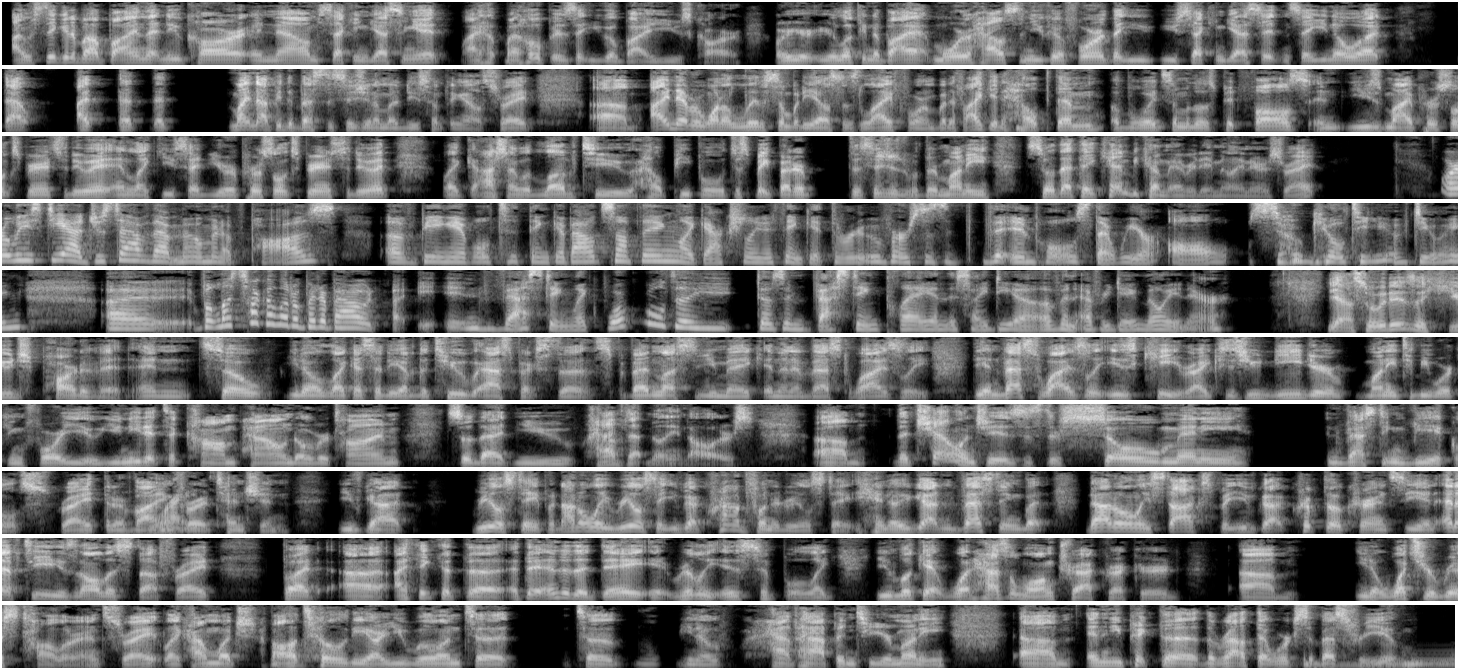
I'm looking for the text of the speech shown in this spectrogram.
I was thinking about buying that new car and now I'm second guessing it. I, my hope is that you go buy a used car or you're, you're looking to buy a more house than you can afford that you, you second guess it and say, you know what, that, I, that, that might not be the best decision. I'm going to do something else, right? Um, I never want to live somebody else's life for them, but if I could help them avoid some of those pitfalls and use my personal experience to do it, and like you said, your personal experience to do it, like, gosh, I would love to help people just make better decisions with their money so that they can become everyday millionaires, right? Or at least, yeah, just to have that moment of pause of being able to think about something, like actually to think it through versus the impulse that we are all so guilty of doing. Uh, but let's talk a little bit about uh, investing. Like what role do you, does investing play in this idea of an everyday millionaire? Yeah, so it is a huge part of it. And so, you know, like I said, you have the two aspects, the spend less than you make and then invest wisely. The invest wisely is key, right? Because you need your money to be working for you. You need it to compound over time so that you have that million dollars. Um, the challenge is, is there's so many investing vehicles, right? That are vying right. for attention. You've got real estate, but not only real estate, you've got crowdfunded real estate. You know, you've got investing, but not only stocks, but you've got cryptocurrency and NFTs and all this stuff, right? But uh, I think that the at the end of the day, it really is simple. Like you look at what has a long track record. Um, you know, what's your risk tolerance, right? Like how much volatility are you willing to to you know have happen to your money, um, and then you pick the the route that works the best for you.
